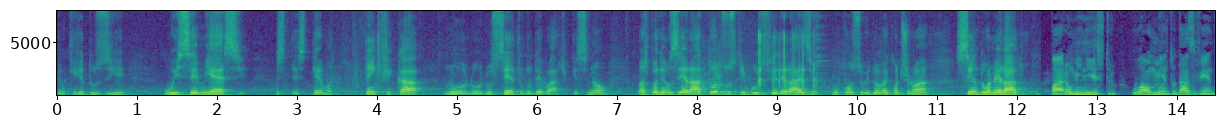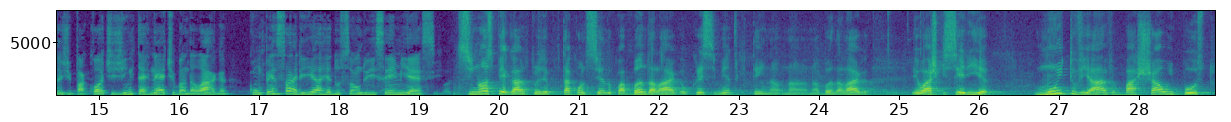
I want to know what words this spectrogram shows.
Tem que reduzir o ICMS. Esse, esse tema tem que ficar no, no, no, centro do debate, porque senão nós podemos zerar todos os tributos federais e o, consumidor vai continuar sendo onerado. Para o ministro, o aumento das vendas de pacotes de internet banda larga compensaria a redução do ICMS. Se nós pegarmos, por exemplo, o que está acontecendo com a banda larga, o crescimento que tem na, na, na banda larga, eu acho que seria muito viável baixar o imposto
